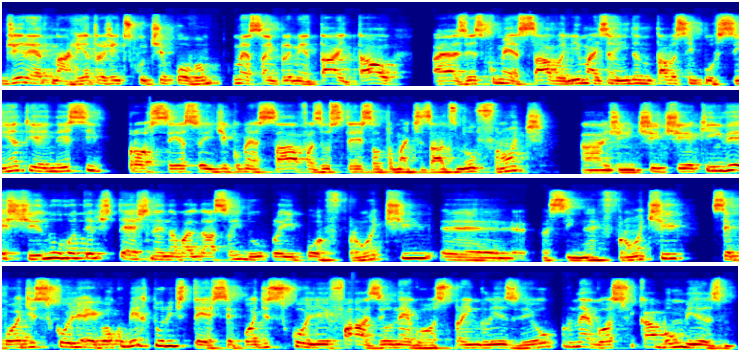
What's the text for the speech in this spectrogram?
direto na retro, a gente discutia, pô, vamos começar a implementar e tal. Aí às vezes começava ali, mas ainda não estava 100%, e aí nesse processo aí de começar a fazer os testes automatizados no front, a gente tinha que investir no roteiro de teste, né, na validação em dupla. E, por front, é, assim, né, front, você pode escolher, é igual cobertura de teste, você pode escolher fazer o negócio para inglês ver ou para o negócio ficar bom mesmo.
